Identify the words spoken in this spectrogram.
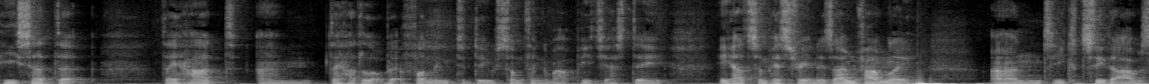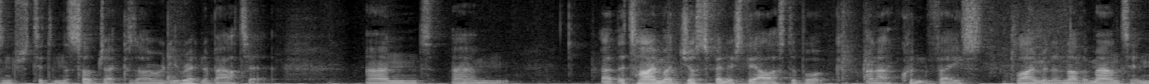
he said that they had um, they had a little bit of funding to do something about PTSD. He had some history in his own family, and he could see that I was interested in the subject because I already written about it. And um, at the time, I'd just finished the Alasdair book, and I couldn't face climbing another mountain,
